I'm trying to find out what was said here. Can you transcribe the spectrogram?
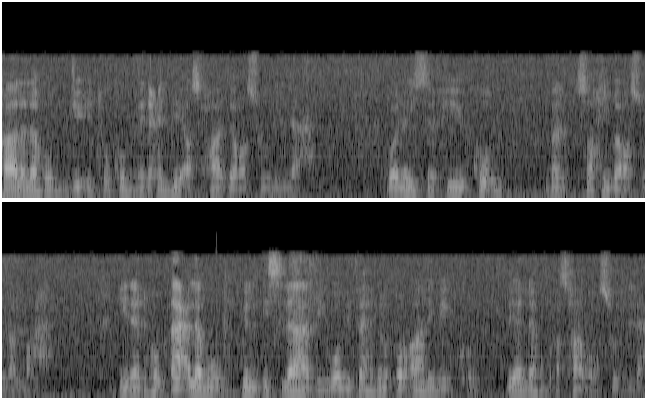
قال لهم جئتكم من عند أصحاب رسول الله وليس فيكم من صحب رسول الله. إذا هم أعلم بالإسلام وبفهم القرآن منكم لأنهم أصحاب رسول الله.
